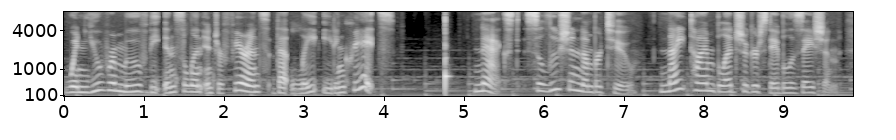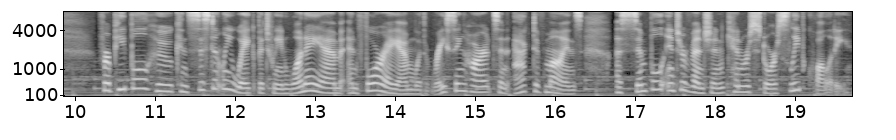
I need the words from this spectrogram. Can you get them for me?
when you remove the insulin interference that late eating creates. Next, solution number two, nighttime blood sugar stabilization. For people who consistently wake between 1 a.m. and 4 a.m. with racing hearts and active minds, a simple intervention can restore sleep quality.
